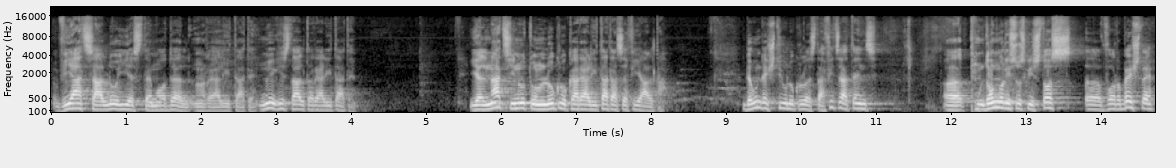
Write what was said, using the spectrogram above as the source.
Viața lui este model în realitate. Nu există altă realitate. El n-a ținut un lucru ca realitatea să fie alta. De unde știu lucrul ăsta? Fiți atenți, uh, Domnul Iisus Hristos uh, vorbește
